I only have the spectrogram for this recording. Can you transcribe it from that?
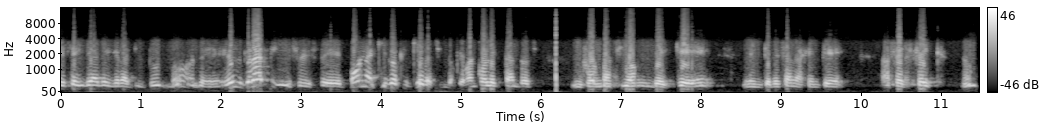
esa idea de gratitud, ¿no? De, es gratis, este, pon aquí lo que quieras y lo que van colectando es información de que le interesa a la gente hacer fake, ¿no?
